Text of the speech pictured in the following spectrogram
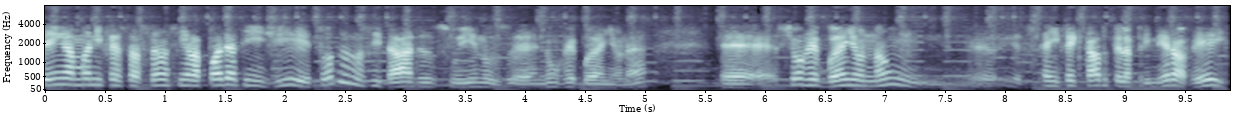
tem a manifestação, assim, ela pode atingir todas as idades dos suínos é, num rebanho, né? É, se o rebanho não é, é infectado pela primeira vez,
